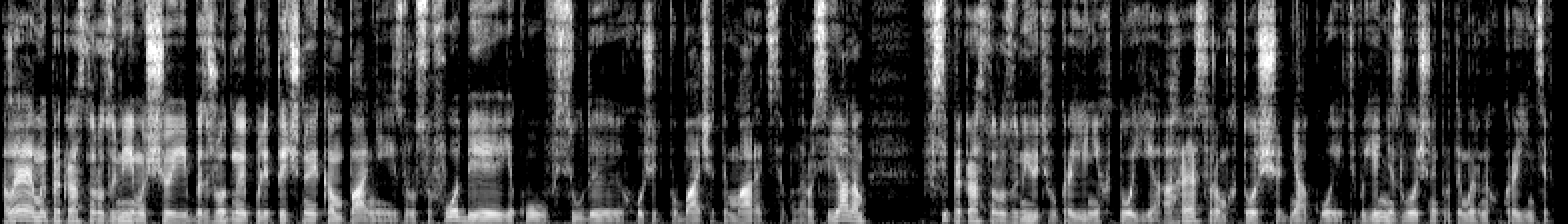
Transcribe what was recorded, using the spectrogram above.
Але ми прекрасно розуміємо, що і без жодної політичної кампанії з русофобії, яку всюди хочуть побачити, мариться вона росіянам. Всі прекрасно розуміють в Україні, хто є агресором, хто щодня коїть воєнні злочини проти мирних українців,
